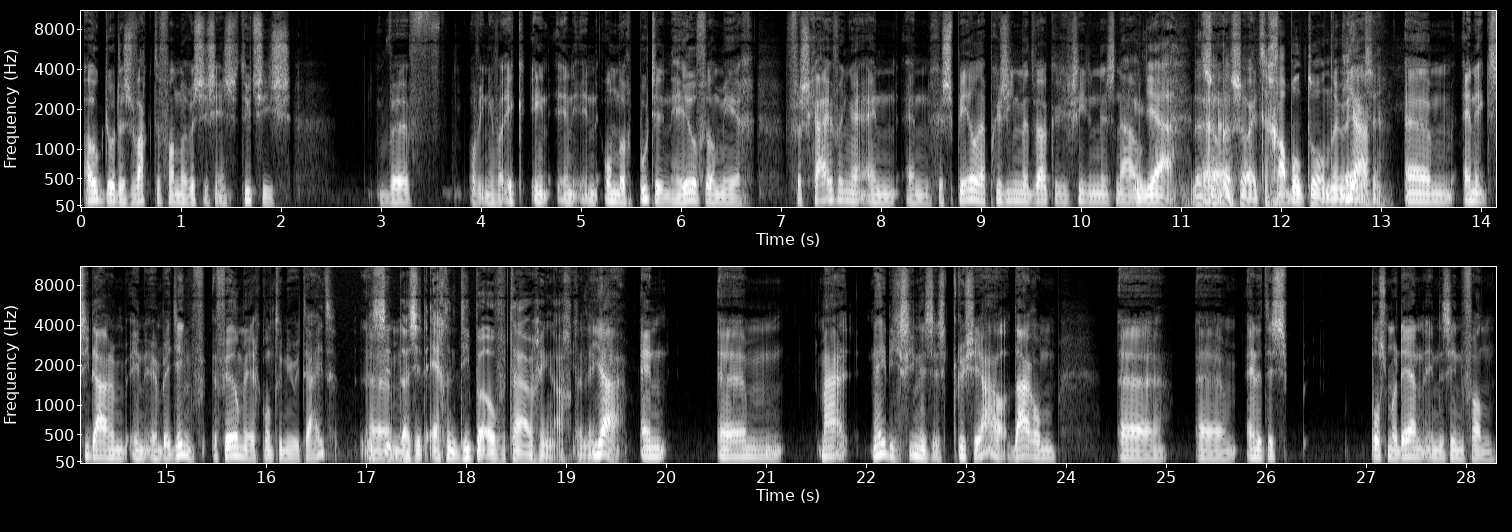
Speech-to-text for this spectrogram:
ook door de zwakte van de Russische instituties, we, of in ieder geval ik, in, in, in, onder Poetin heel veel meer verschuivingen en, en gespeel heb gezien met welke geschiedenis nou. Ja, dat is ook Eh, een soort gabbelton in Ja, wezen. ehm, en ik zie daar in, in, in Beijing veel meer continuïteit. Er zit- Ehm, daar zit echt een diepe overtuiging achter. Denk ik. Ja, en, ehm, maar nee, die geschiedenis is cruciaal. Daarom, eh, en het is postmodern in de zin van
